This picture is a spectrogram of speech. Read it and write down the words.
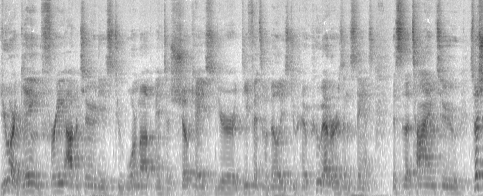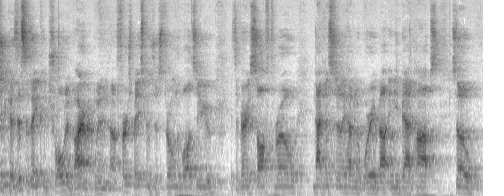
you are getting free opportunities to warm up and to showcase your defensive abilities to whoever is in the stands. This is a time to, especially because this is a controlled environment. When a first baseman is just throwing the ball to you, it's a very soft throw, not necessarily having to worry about any bad hops. So,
